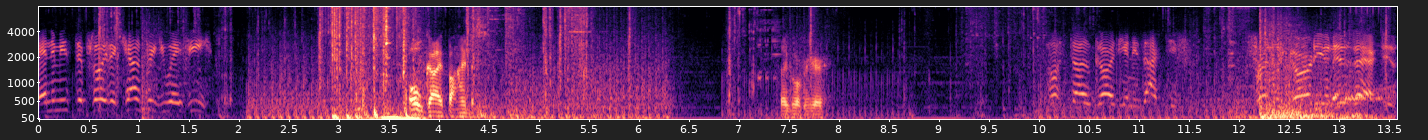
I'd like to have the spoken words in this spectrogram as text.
Enemies deployed a counter UAV. Oh, guy behind us. It's like over here. Hostile Guardian is active. Friendly Guardian is active.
